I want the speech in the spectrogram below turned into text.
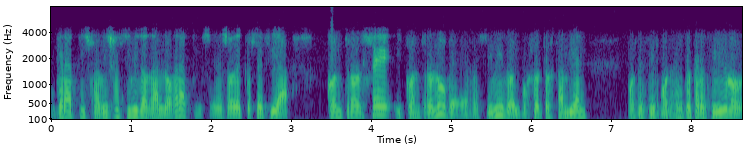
Gratis, lo habéis recibido, dadlo gratis. Eso de que os decía control C y control V, he recibido, y vosotros también, pues decís, bueno, esto que he recibido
